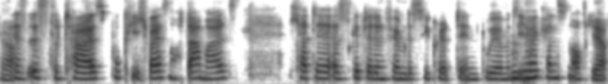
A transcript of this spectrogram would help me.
Ja. Es ist total spooky. Ich weiß noch damals, ich hatte, also es gibt ja den Film The Secret, den du ja mit mhm. Sicherheit kennst und auch die ja.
